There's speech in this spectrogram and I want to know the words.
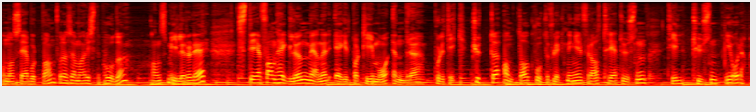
Og nå ser jeg bort på han for å se om han rister på hodet. Han smiler og ler. Stefan Heggelund mener eget parti må endre politikk. Kutte antall kvoteflyktninger fra 3000 til 1000 i året.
